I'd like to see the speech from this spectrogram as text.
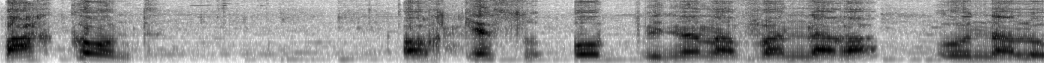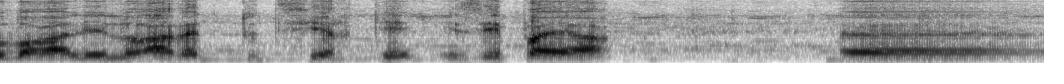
Par contre orchestre oyo mpenza navandaka oyo nalobaka lelo avec toute fierté eza epai ya euh,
